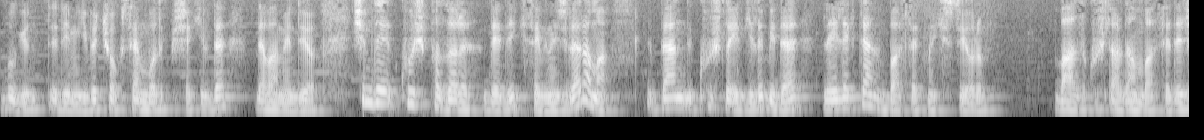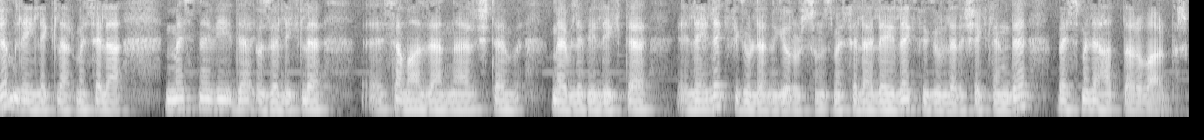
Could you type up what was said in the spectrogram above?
bugün dediğim gibi çok sembolik bir şekilde devam ediyor. Şimdi kuş pazarı dedik sevgiliciler ama ben kuşla ilgili bir de leylekten bahsetmek istiyorum bazı kuşlardan bahsedeceğim. Leylekler mesela Mesnevi'de özellikle e, semazenler işte Mevlevilikte e, leylek figürlerini görürsünüz. Mesela leylek figürleri şeklinde besmele hatları vardır.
